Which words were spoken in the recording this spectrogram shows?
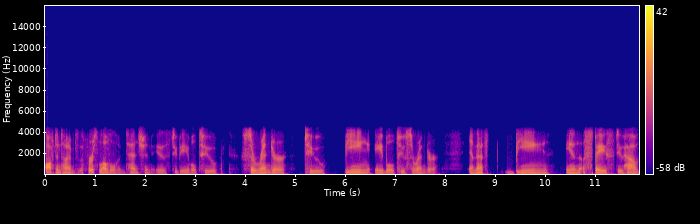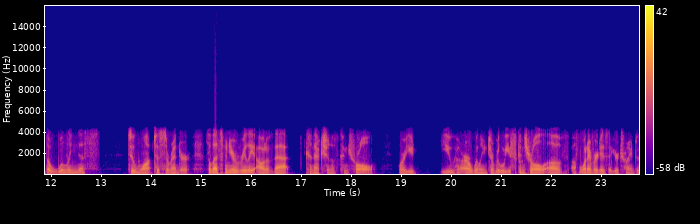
oftentimes, the first level of intention is to be able to surrender to being able to surrender. And that's being in a space to have the willingness to want to surrender. So that's when you're really out of that connection of control where you you are willing to release control of, of whatever it is that you're trying to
